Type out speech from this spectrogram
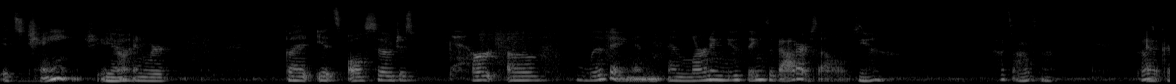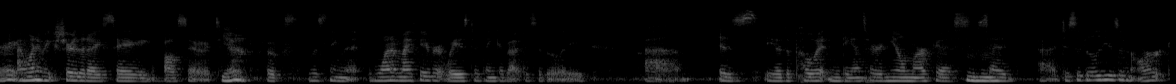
it's change, you know, and we're, but it's also just part of living and, and learning new things about ourselves. Yeah. That's awesome. That's I- great. I want to make sure that I say also to Yeah. folks listening that one of my favorite ways to think about disability um, is, you know, the poet and dancer Neil Marcus Mhm. said, uh, "Disability is an art.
